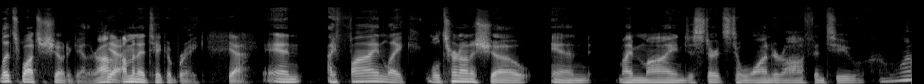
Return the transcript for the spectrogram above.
Let's watch a show together. I Yeah. I'm gonna take a break. Yeah. and I find like we'll turn on a show and my mind just starts to wander off into what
